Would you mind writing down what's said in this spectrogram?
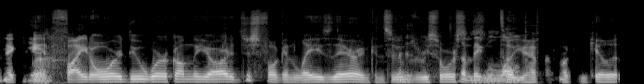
That can't fight or do work on the yard. It just fucking lays there and consumes resources big until lump. you have to fucking kill it.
